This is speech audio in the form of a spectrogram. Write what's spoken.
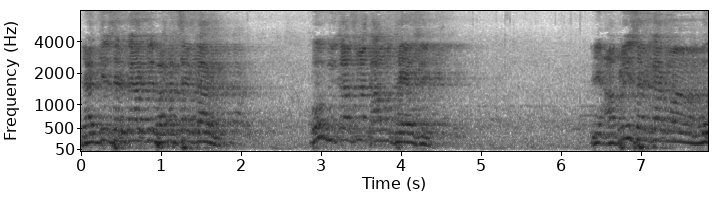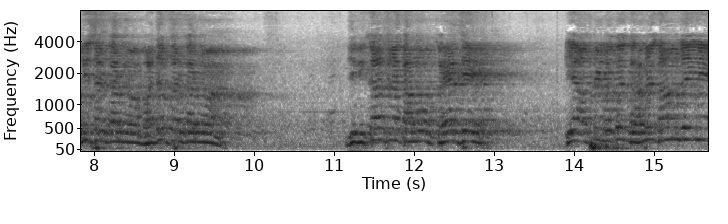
રાજ્ય સરકાર કે ભારત સરકાર ખૂબ વિકાસના કામો થયા છે. આપણી સરકારમાં, મોદી સરકારમાં જે વિકાસના કામો કયા છે, એ આપણે લોકો ગામે ગામ જઈને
